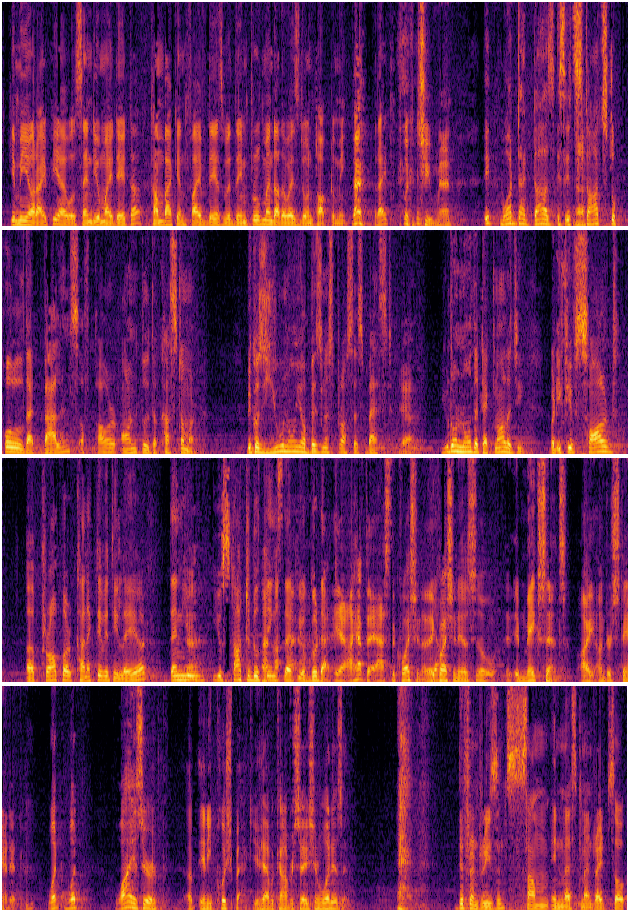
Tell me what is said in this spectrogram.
Give me your IP. I will send you my data. Come back in five days with the improvement. Otherwise, don't talk to me. Eh, Right? Look at you, man. It, what that does is it starts to pull that balance of power onto the customer because you know your business process best. Yeah. You don't know the technology, but if you've solved a proper connectivity layer, then you, Yeah. you start to do things that you're good at. Yeah, I have to ask the question. The Yeah. question is, so it it makes sense. I understand it. Mm-hmm. What what? Why is there uh, any pushback? You have a conversation. What is it? different reasons some investment right so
